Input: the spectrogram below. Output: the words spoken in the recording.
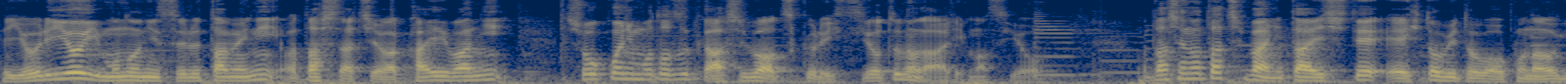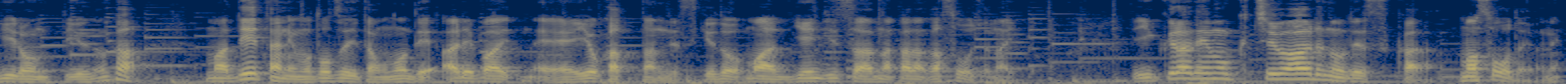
でより良いものにするために私たちは会話に証拠に基づく足場を作る必要というのがありますよ。私の立場に対して、えー人々が行う議論っていうのが、まあ、データに基づいたものであれば、えー良かったんですけど、まあ、現実はなかなかそうじゃないと。いくらでも口はあるのですか？ら、まあそうだよね。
